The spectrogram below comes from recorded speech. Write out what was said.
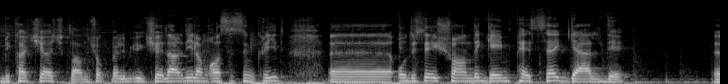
birkaç şey açıklandı. Çok böyle büyük şeyler değil ama Assassin's Creed e, Odyssey şu anda Game Pass'e geldi. E,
